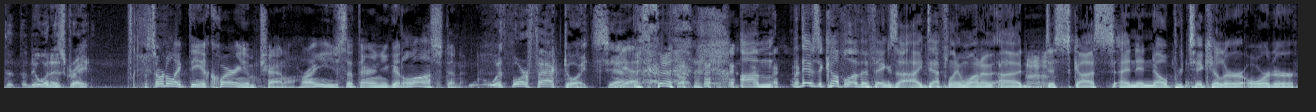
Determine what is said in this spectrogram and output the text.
the, the new one is great It's sort of like the aquarium channel, right? You sit there and you get lost in it. with more factoids. Yeah, Yes. um, there's a couple other things I I definitely want to uh, discuss, and in no particular order,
